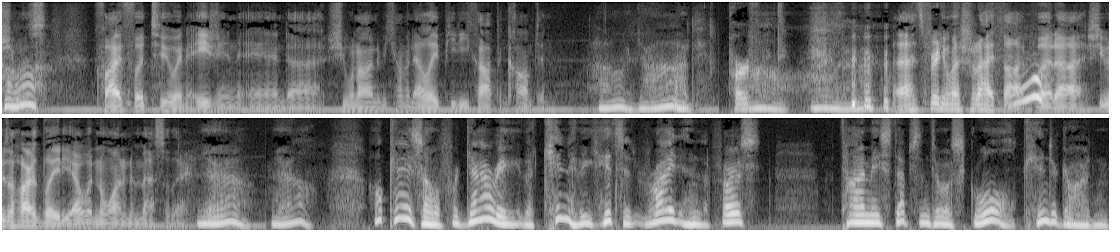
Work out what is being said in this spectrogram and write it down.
She was Oh. five foot two and Asian, and uh, she went on to become an LAPD cop in Compton. Oh my God! Perfect. Oh, That's pretty much what I thought. But uh, she was a hard lady. I wouldn't have wanted to mess with her. yeah, yeah. Okay, so for Gary, the kid he hits it right in the first time he steps into a school, kindergarten,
